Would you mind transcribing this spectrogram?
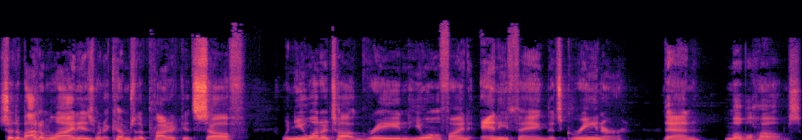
So the bottom line is when it comes to the product itself, when you want to talk green, you won't find anything that's greener than mobile homes.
